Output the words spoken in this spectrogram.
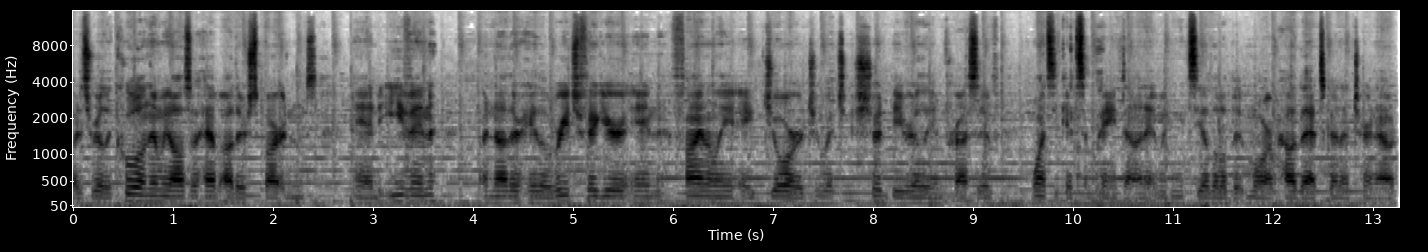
but it's really cool. And then we also have other Spartans and even another Halo Reach figure in finally a George, which should be really impressive once it gets some paint on it. We can see a little bit more of how that's going to turn out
